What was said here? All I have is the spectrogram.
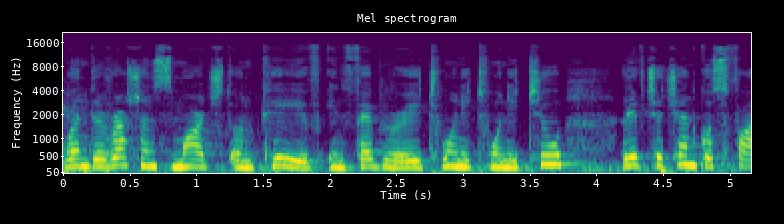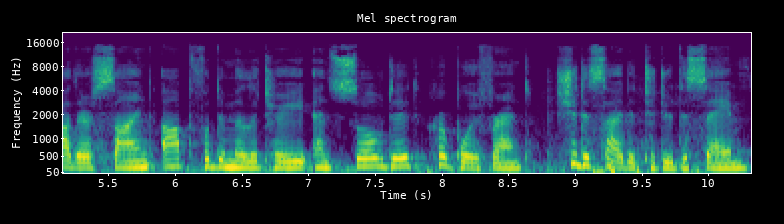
When the Russians marched on Kiev in February 2022, Rybchachenko's father signed up for the military and so did her boyfriend. She decided to do the same,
